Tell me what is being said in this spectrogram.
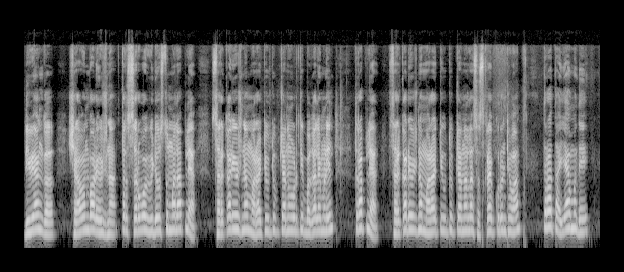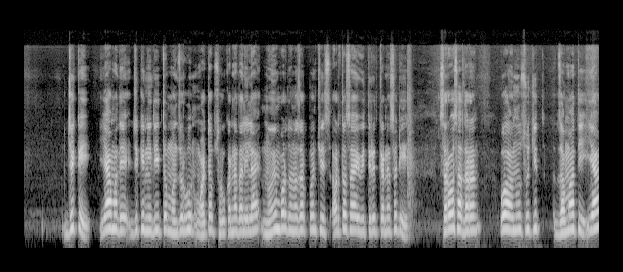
दिव्यांग श्रावणबाळ योजना. तर सर्व व्हिडिओज तुम्हाला आपल्या सरकारी योजना मराठी यूट्यूब चॅनलवरती बघायला मिळेल. तर आपल्या सरकारी योजना मराठी यूट्यूब चॅनलला सबस्क्राईब करून ठेवा. तर आता यामध्ये जे काही यामध्ये जे काही निधी इथं मंजूर होऊन वाटप सुरू करण्यात आलेलं आहे. नोव्हेंबर दोन हजार पंचवीस अर्थसहाय्य वितरित करण्यासाठी सर्वसाधारण व अनुसूचित जमाती या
